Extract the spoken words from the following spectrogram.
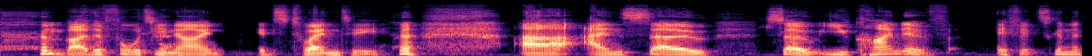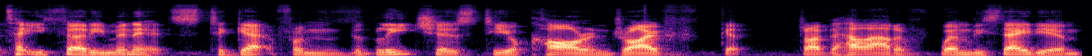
by the 49 it's 20 uh, and so so you kind of if it's going to take you 30 minutes to get from the bleachers to your car and drive get drive the hell out of wembley stadium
